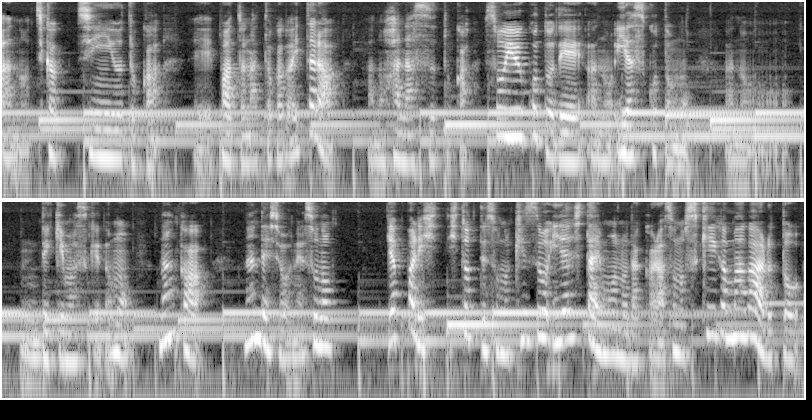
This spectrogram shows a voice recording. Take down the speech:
ああの近く親友とか、えー、パートナーとかがいたらあの話すとかそういうことであの癒すこともあのできますけどもなんかなんでしょうね。そのやっぱり人ってその傷を癒したいものだからその隙が間があると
